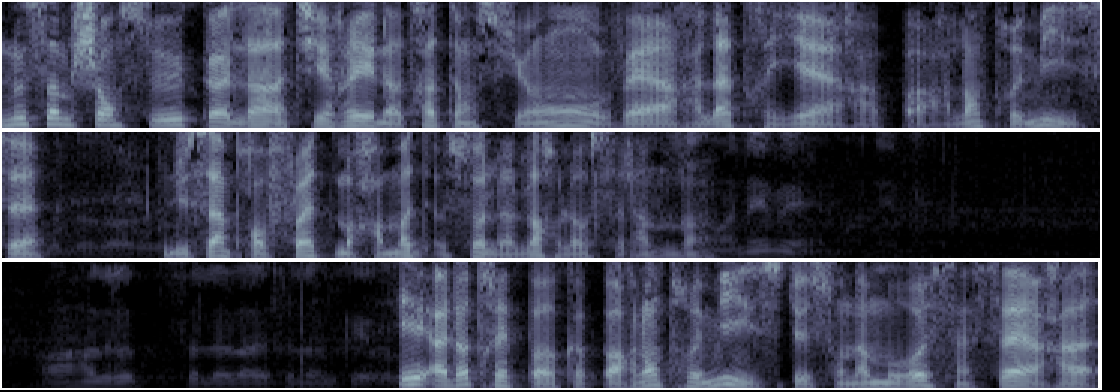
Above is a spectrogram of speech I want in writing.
Nous sommes chanceux qu'Allah a attiré notre attention vers la prière par l'entremise du saint prophète Mohammed Et à notre époque, par l'entremise de son amoureux sincère,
